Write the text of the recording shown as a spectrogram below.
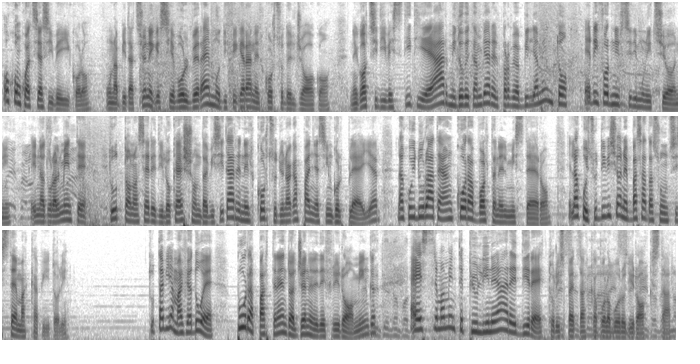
o con qualsiasi veicolo. Un'abitazione che si evolverà e modificherà nel corso del gioco. Negozi di vestiti e armi dove cambiare il proprio abbigliamento e rifornirsi di munizioni. E naturalmente tutta una serie di location da visitare nel corso di una campagna single player, la cui durata è ancora avvolta nel mistero e la cui suddivisione è basata su un sistema a capitoli. Tuttavia Mafia 2, pur appartenendo al genere dei free roaming, è estremamente più lineare e diretto rispetto al capolavoro di Rockstar.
